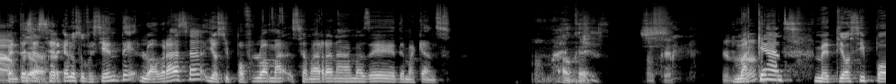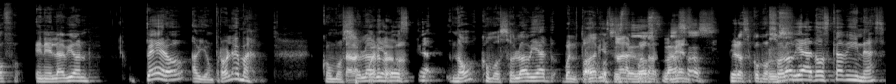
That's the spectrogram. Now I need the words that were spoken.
repente se acerca lo suficiente, lo abraza y Osipov lo ama- se amarra nada más de, de McCanns. No Ok. manches. Ok. ¿Y luego? McCanns metió a Osipov en el avión, pero había un problema. Como Está solo había dos, no, como solo había, bueno, No, todavía pues está es la de cuerda dos también. plazas. pero como Pues- solo había dos cabinas,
